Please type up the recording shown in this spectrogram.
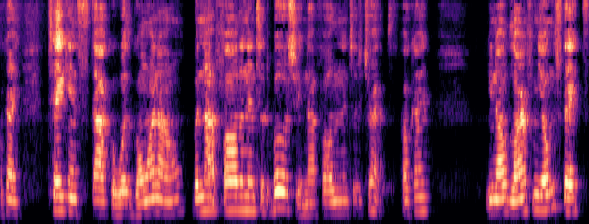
Okay? Taking stock of what's going on, but not falling into the bullshit, not falling into the traps. Okay? You know, learn from your mistakes.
